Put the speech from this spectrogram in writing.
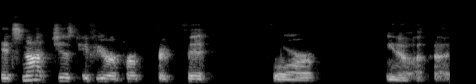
it's not just if you're a perfect fit for you know a, a,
